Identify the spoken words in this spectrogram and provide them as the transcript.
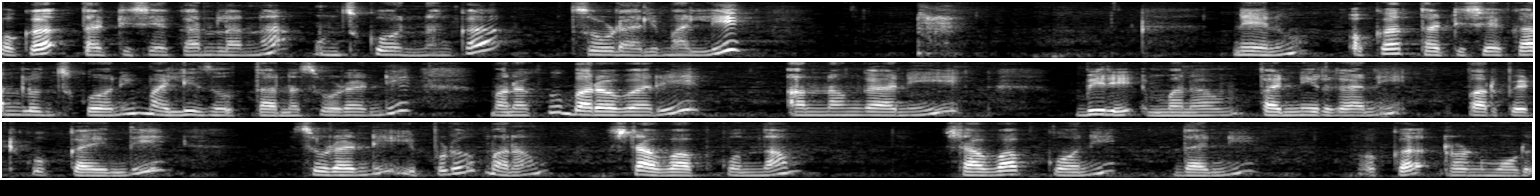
ఒక థర్టీ సెకండ్లన్నా ఉంచుకున్నాక చూడాలి మళ్ళీ. నేను ఒక థర్టీ సెకండ్లు ఉంచుకొని మళ్ళీ చూస్తాను చూడండి. మనకు బరోబరి అన్నం కానీ బిర్యా మనం పన్నీర్ కానీ పర్ఫెక్ట్ కుక్ అయింది. చూడండి ఇప్పుడు మనం స్టవ్ ఆపుకుందాం. స్టవ్ ఆపుకొని దాన్ని ఒక రెండు మూడు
